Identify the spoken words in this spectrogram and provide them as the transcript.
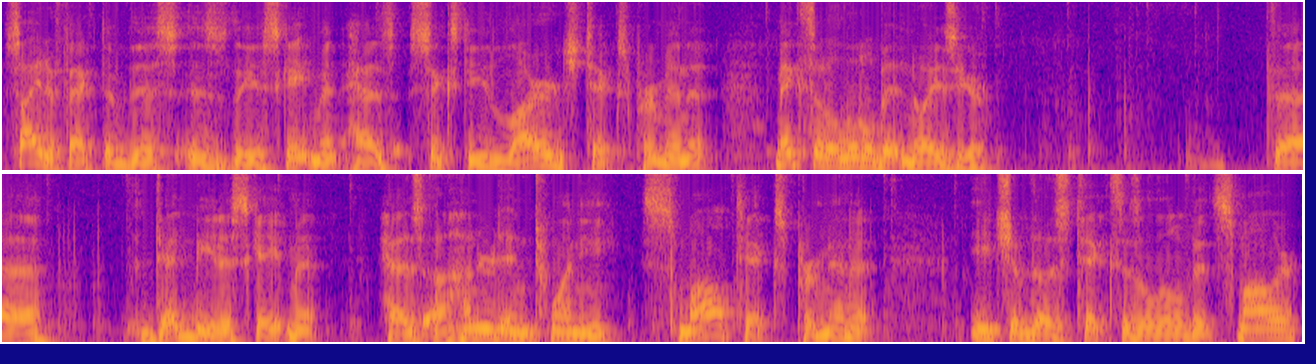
side effect of this is the escapement has 60 large ticks per minute makes it a little bit noisier. The deadbeat escapement has 120 small ticks per minute. Each of those ticks is a little bit smaller,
